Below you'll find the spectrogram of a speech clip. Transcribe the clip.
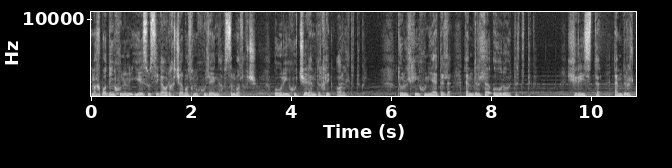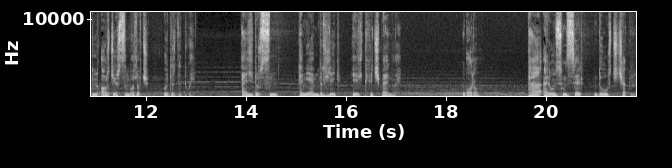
Махбодын хүн нь Есүсийг аврагчаа болгон хүлээн авсан боловч өөрийн хүчээр амьдрахыг оролддог. Төрөлхийн хүний адил амьдралаа өөрөө удирддаг. Христ амьдралд нь орж ирсэн боловч удирддаггүй. Аль дүрс нь таны амьдралыг илтгэж байна вэ? 3. Та ариун сүнсээр дүүрч чадна.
